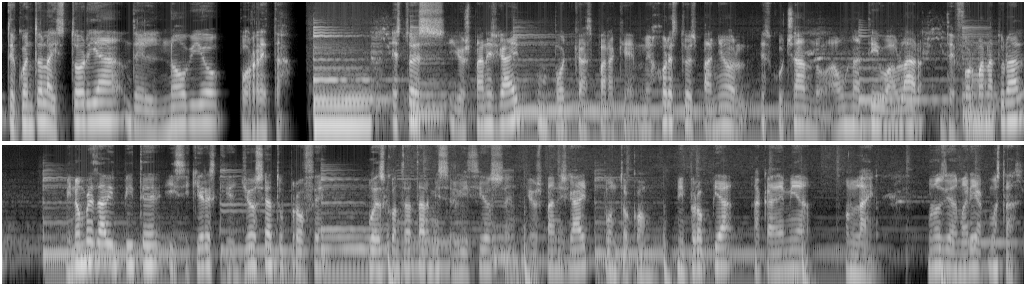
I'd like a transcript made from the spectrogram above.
te cuento la historia del novio porreta. Esto es Your Spanish Guide, un podcast para que mejores tu español escuchando a un nativo hablar de forma natural. Mi nombre es David Peter y si quieres que yo sea tu profe, puedes contratar mis servicios en yourspanishguide.com, mi propia academia online. Buenos días María, ¿cómo estás?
